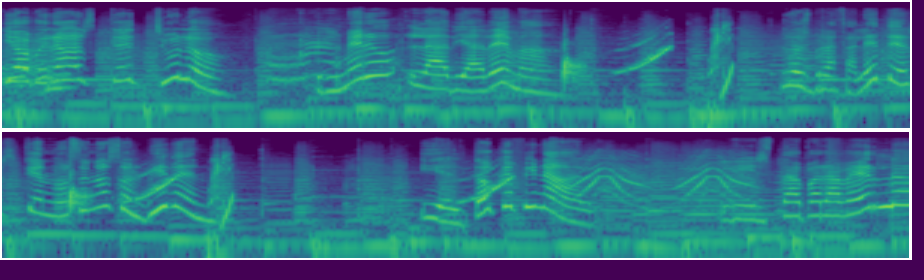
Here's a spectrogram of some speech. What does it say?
Ya verás qué chulo. Primero, la diadema. Los brazaletes, que no se nos olviden. Y el toque final. ¿Lista para verlo?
